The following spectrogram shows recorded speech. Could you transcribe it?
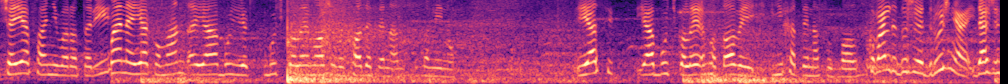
ще є файні воротарі. У мене є команда, я будь- будь-коли можу виходити на заміну. І я, я будь-коли готовий їхати на футбол. Команда дуже дружня і навіть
